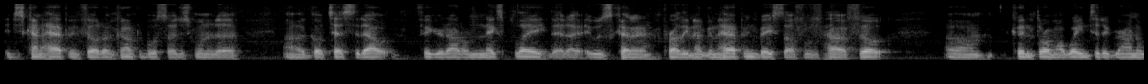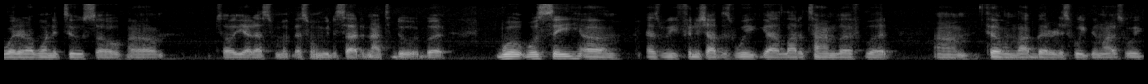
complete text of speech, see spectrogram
it just kind of happened. Felt uncomfortable, so I just wanted to uh, go test it out figure it out on the next play that I, it was kind of probably not going to happen based off of how I felt. Um, couldn't throw my weight into the ground the way that I wanted to. So, um, so yeah, that's when, that's when we decided not to do it. But we'll we'll see um, as we finish out this week. Got a lot of time left, but um, feeling a lot better this week than last week.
